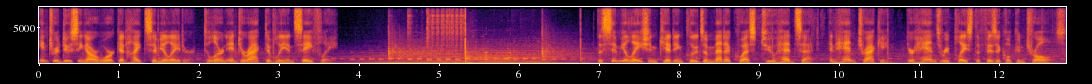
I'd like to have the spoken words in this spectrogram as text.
Introducing our work at height simulator, to learn interactively and safely. The simulation kit includes a MetaQuest 2 headset, and hand tracking, your hands replace the physical controls.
